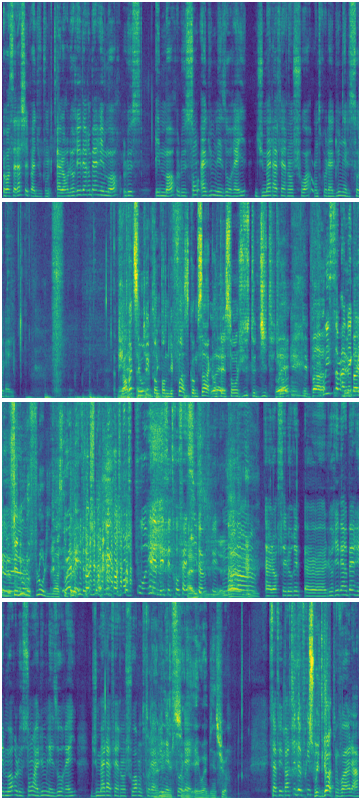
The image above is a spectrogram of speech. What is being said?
bon, celle-là, je sais pas du coup. Alors, le réverbère est mort, le est mort, le son allume les oreilles, du mal à faire un choix entre la lune et le soleil. Mais en fait, c'est horrible d'entendre les phases comme ça quand Ouais. elles sont juste dites, tu Ouais, vois. et, et pas. Oui, sans- avec pas le- Fais-nous le flow, Lina, s'il te Ouais, plaît. mais franchement, mais franchement, je pourrais, mais c'est trop facile Allez, après. allez. Non, non, non. Alors, c'est le, ré- euh, le réverbère est mort, le son allume les oreilles, du mal à faire un choix entre la, lune et le soleil. Et ouais, bien sûr. Ça fait partie de Free Sweet God. Voilà,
